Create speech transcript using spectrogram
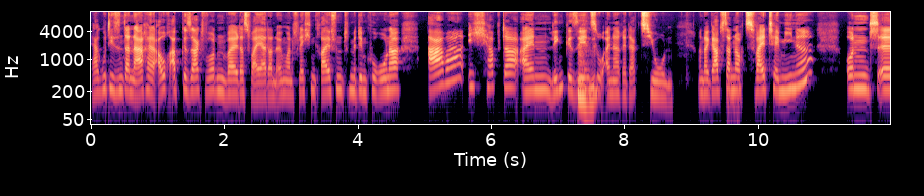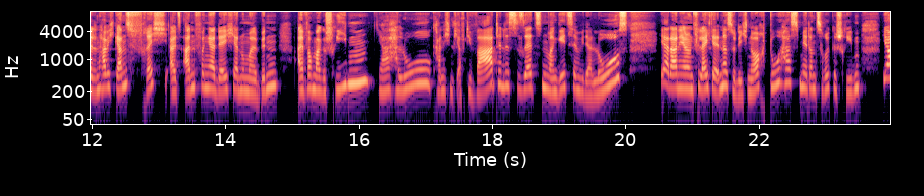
ja gut, die sind dann nachher auch abgesagt worden, weil das war ja dann irgendwann flächengreifend mit dem Corona. Aber ich habe da einen Link gesehen mhm. zu einer Redaktion. Und da gab es dann noch zwei Termine. Und äh, dann habe ich ganz frech als Anfänger, der ich ja nun mal bin, einfach mal geschrieben, ja, hallo, kann ich mich auf die Warteliste setzen? Wann geht's denn wieder los? Ja, Daniel, und vielleicht erinnerst du dich noch, du hast mir dann zurückgeschrieben, ja,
